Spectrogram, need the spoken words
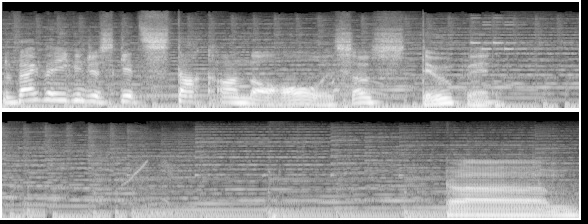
The fact that you can just get stuck on the hole is so stupid. Um...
